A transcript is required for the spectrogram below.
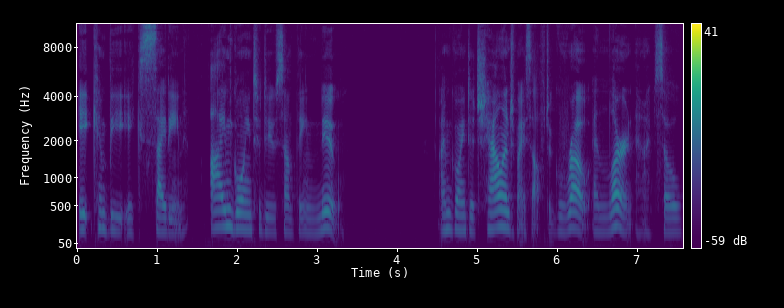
it can be exciting. I'm going to do something new. I'm going to challenge myself to grow and learn, and I'm so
